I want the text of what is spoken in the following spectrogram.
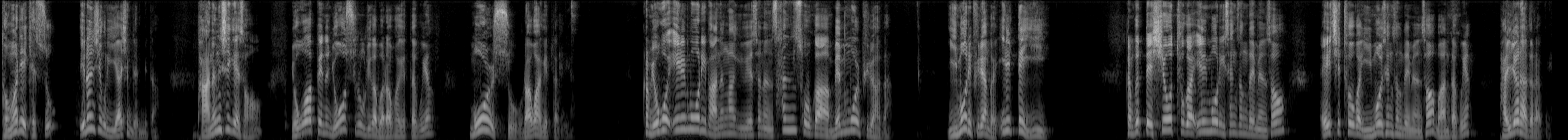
덩어리의 개수 이런 식으로 이해하시면 됩니다. 반응식에서 요거 앞에 있는 요 수를 우리가 뭐라고 하겠다고요? 몰수라고 하겠다고요. 그럼 요거 1몰이 반응하기 위해서는 산소가 몇 몰 필요하다? 2몰이 필요한 거예요. 1대 2. 그럼 그때 CO2가 1몰이 생성되면서 H2O가 2몰 생성되면서 뭐 한다고요? 발열하더라고요.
